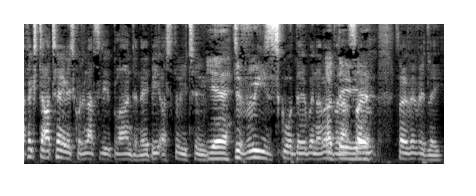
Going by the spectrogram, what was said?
I think Stalteri scored an absolute blinder and they beat us 3 2. Yeah. De Vries scored their win. I remember I do, that so, yeah. so vividly.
